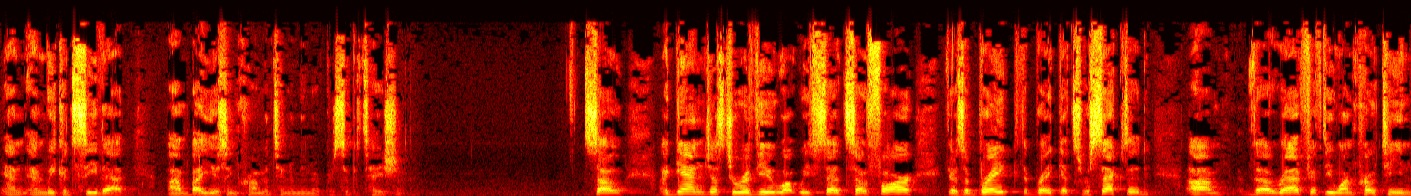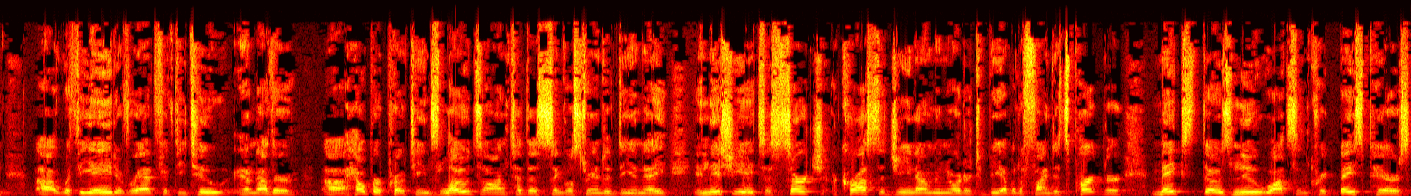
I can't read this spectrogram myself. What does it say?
And, and we could see that um, by using chromatin immunoprecipitation. So again, just to review what we've said so far, there's a break, the break gets resected. Um, the RAD51 protein, uh, with the aid of RAD52 and other uh, helper proteins loads onto the single strand of DNA, initiates a search across the genome in order to be able to find its partner, makes those new Watson Crick base pairs,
